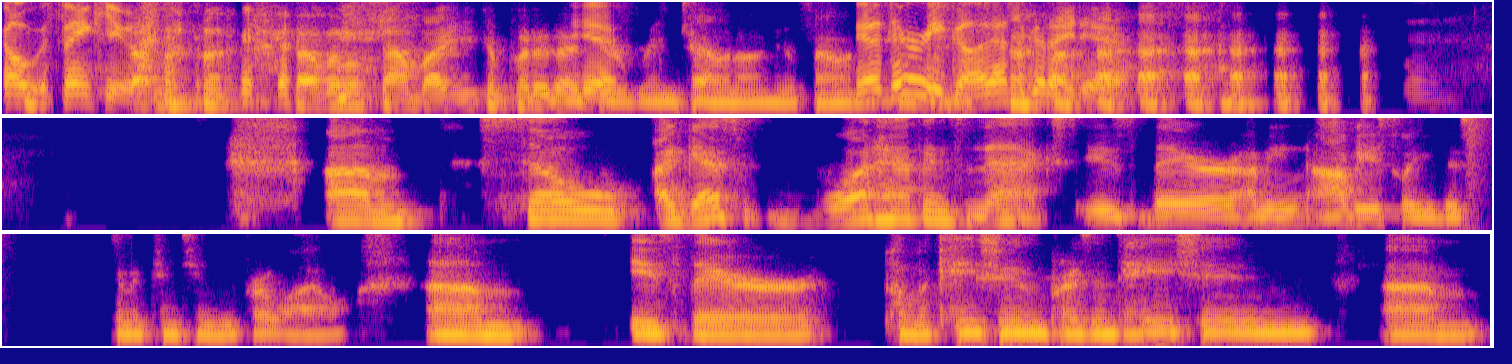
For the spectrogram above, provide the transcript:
Oh, thank you. that, little soundbite you can put it as yeah. your ringtone on your phone. Yeah, there you go. That's a good idea. um, so I guess what happens next is there. I mean, obviously this is going to continue for a while. Um, is there publication, presentation? Um,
